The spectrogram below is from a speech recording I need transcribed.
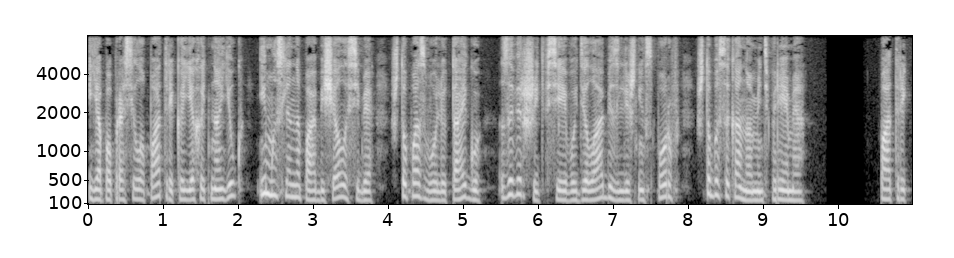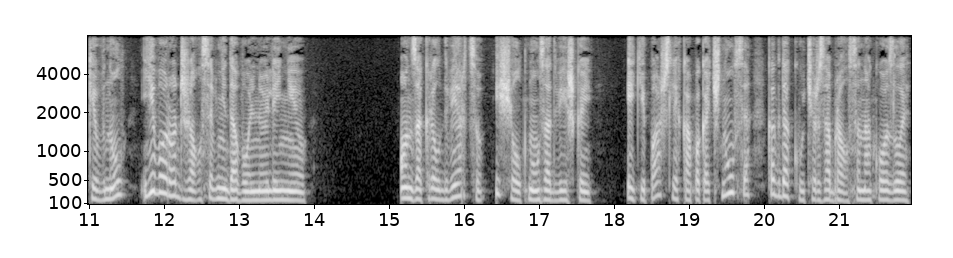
Я попросила Патрика ехать на юг и мысленно пообещала себе, что позволю Тайгу завершить все его дела без лишних споров, чтобы сэкономить время. Патрик кивнул, его рот сжался в недовольную линию. Он закрыл дверцу и щелкнул задвижкой. Экипаж слегка покачнулся, когда кучер забрался на козлы.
